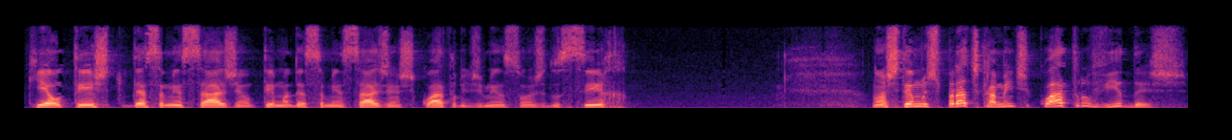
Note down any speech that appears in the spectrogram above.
Que é o texto dessa mensagem, é o tema dessa mensagem, as quatro dimensões do ser. Nós temos praticamente quatro vidas.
